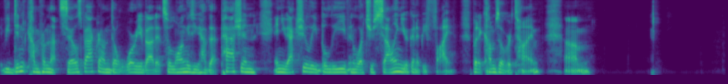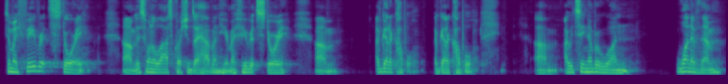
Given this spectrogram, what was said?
If you didn't come from that sales background, don't worry about it. So long as you have that passion and you actually believe in what you're selling, you're going to be fine. But it comes over time. Um, so my favorite story. Um, this is one of the last questions I have on here. My favorite story. Um, I've got a couple. I've got a couple. Um, I would say number one, one of them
